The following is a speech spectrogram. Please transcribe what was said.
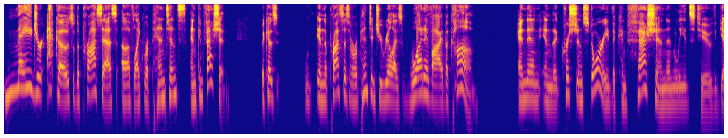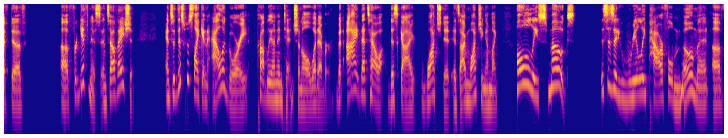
major echoes of the process of like repentance and confession. Because in the process of repentance, you realize, what have I become? And then in the Christian story, the confession then leads to the gift of, of forgiveness and salvation. And so this was like an allegory, probably unintentional, whatever. But I that's how this guy watched it. As I'm watching, I'm like, holy smokes, this is a really powerful moment of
